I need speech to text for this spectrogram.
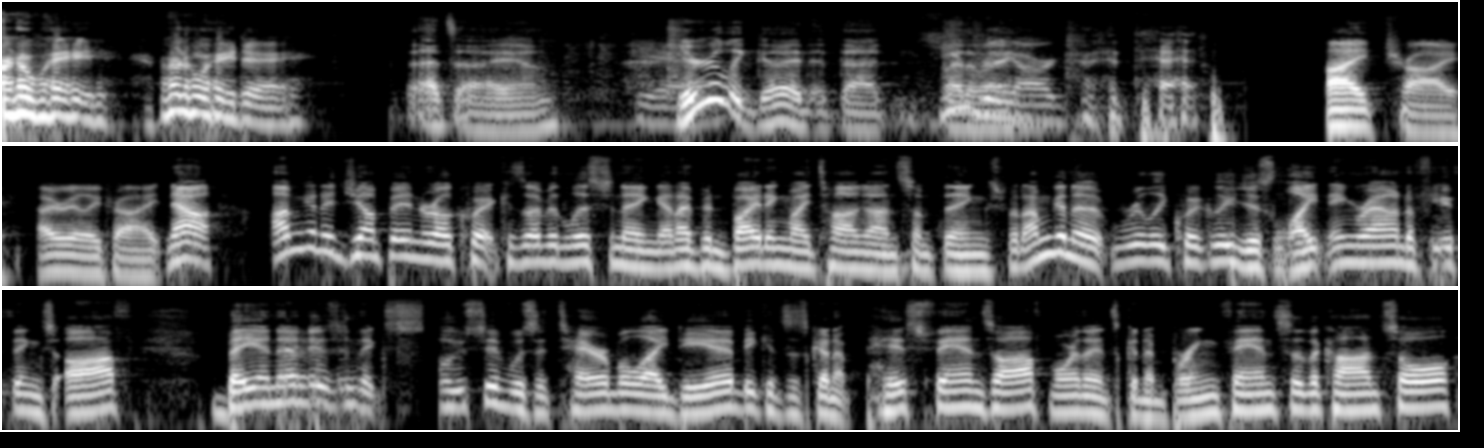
Run away, run away, day. That's how I am. Yeah. You're really good at that, by you the really way. are good at that. I try. I really try. Now, I'm going to jump in real quick because I've been listening and I've been biting my tongue on some things, but I'm going to really quickly just lightning round a few things off. Bayonetta as an exclusive was a terrible idea because it's going to piss fans off more than it's going to bring fans to the console.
